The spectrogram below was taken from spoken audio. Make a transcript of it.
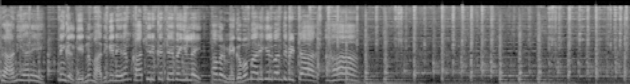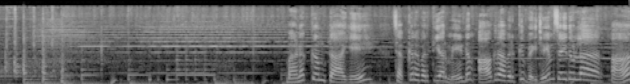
ராணியாரே நீங்கள் இன்னும் அதிக நேரம் காத்திருக்க தேவையில்லை. அவர் மிகவும் அருகில் வந்துவிட்டார். வணக்கம் தாயே. சக்கரவர்த்தியார் மீண்டும் ஆக்ராவிற்கு விஜயம் செய்துள்ளார். ஆ.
